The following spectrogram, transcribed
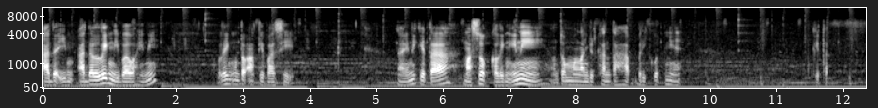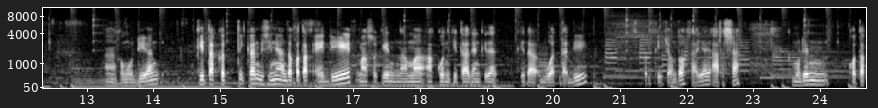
ada ada link di bawah ini, link untuk aktivasi. Nah, ini kita masuk ke link ini untuk melanjutkan tahap berikutnya. Kita Nah, kemudian kita ketikkan di sini ada kotak edit, masukin nama akun kita yang kita kita buat tadi. Seperti contoh saya Arsha. Kemudian kotak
